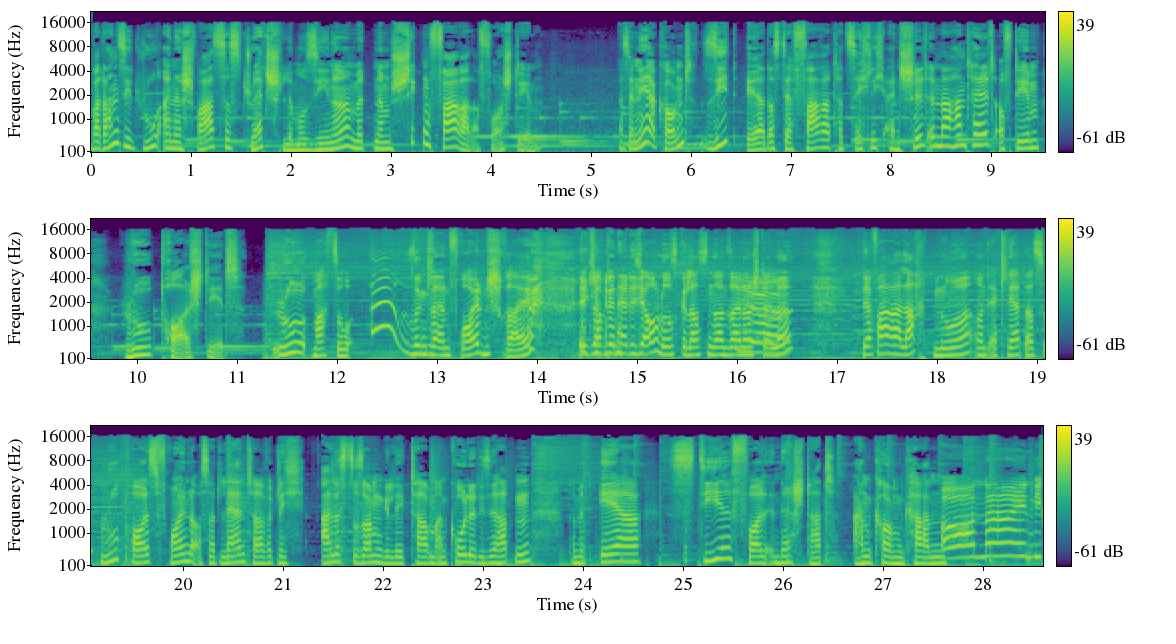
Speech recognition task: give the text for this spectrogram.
Aber dann sieht Rue eine schwarze Stretch-Limousine mit einem schicken Fahrer davor stehen. Als er näher kommt, sieht er, dass der Fahrer tatsächlich ein Schild in der Hand hält, auf dem Rue Paul steht. Rue macht so, so einen kleinen Freudenschrei. Ich glaube, den hätte ich auch losgelassen an seiner ja. Stelle. Der Fahrer lacht nur und erklärt, dass RuPauls Freunde aus Atlanta wirklich alles zusammengelegt haben an Kohle, die sie hatten, damit er stilvoll in der Stadt ankommen kann. Oh nein, wie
